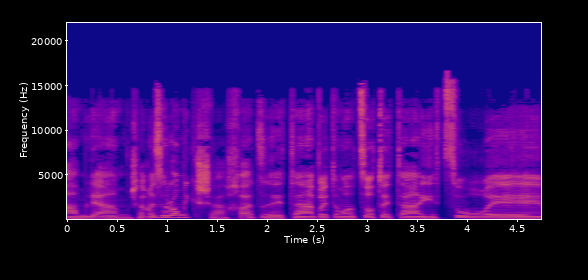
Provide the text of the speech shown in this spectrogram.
עם לעם, שהרי זה לא מקשה אחת, זה הייתה, ברית המועצות הייתה יצור אה,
